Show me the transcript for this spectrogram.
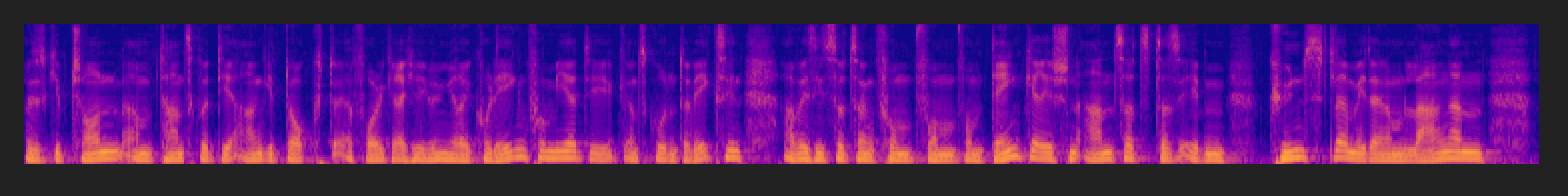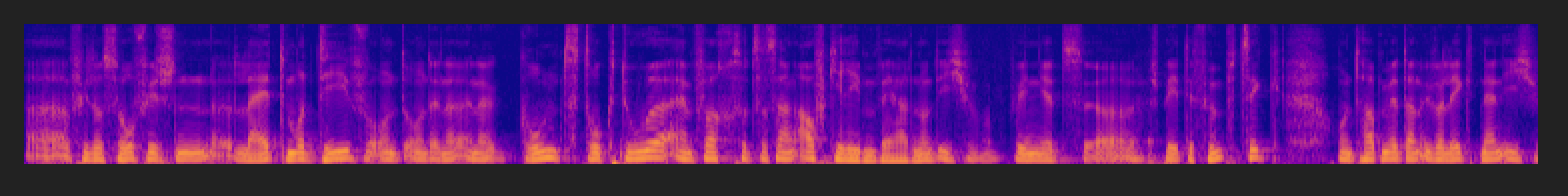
Also es gibt schon am Tanzquartier angedockt erfolgreiche jüngere Kollegen von mir, die ganz gut unterwegs sind, aber es ist sozusagen vom, vom, vom denkerischen Ansatz, dass eben Künstler mit einem langen äh, philosophischen Leitmotiv und, und einer, einer, Grundstruktur einfach sozusagen aufgerieben werden. Und ich bin jetzt äh, späte 50 und habe mir dann überlegt, nein, ich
